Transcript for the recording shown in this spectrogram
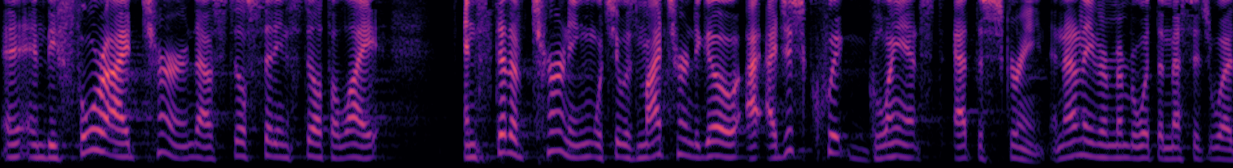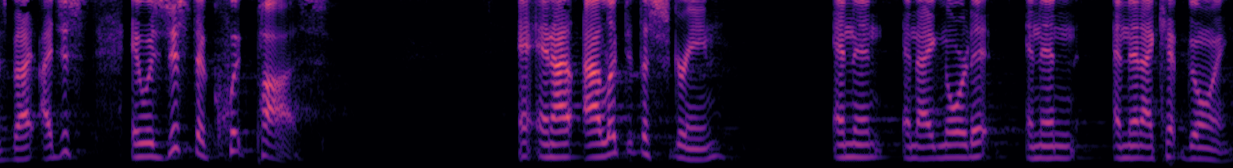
And, and before I turned, I was still sitting still at the light. Instead of turning, which it was my turn to go, I, I just quick glanced at the screen, and I don't even remember what the message was, but I, I just it was just a quick pause and I, I looked at the screen and then and I ignored it and then and then I kept going.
